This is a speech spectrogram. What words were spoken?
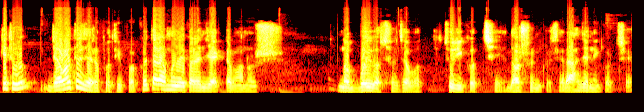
কিন্তু জামাতের যারা প্রতিপক্ষ, তারা মনে করেন যে একটা মানুষ নব্বই বছর যাবৎ চুরি করছে দর্শন করছে, রাহাজানি করছে।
